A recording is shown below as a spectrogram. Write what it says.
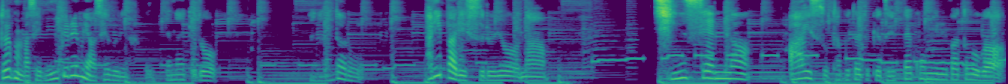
例えばまあセブンクレミアはセブンに売ってないけどなんだろう。パリパリするような新鮮なアイスを食べたい時は絶対コンビニ買った方が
